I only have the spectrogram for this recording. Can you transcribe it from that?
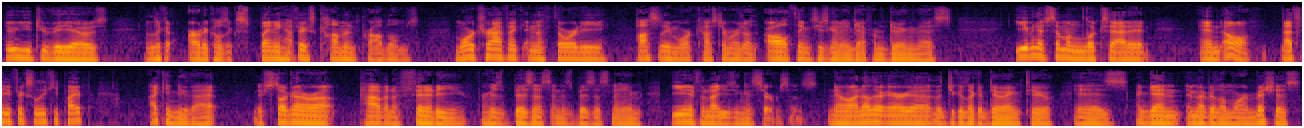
Do YouTube videos and look at articles explaining how to fix common problems. More traffic and authority, possibly more customers, are all things he's going to get from doing this. Even if someone looks at it and, oh, that's how you fix a leaky pipe. I can do that. They're still going to have an affinity for his business and his business name, even if they're not using his services. Now, another area that you could look at doing too is, again, it might be a little more ambitious,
